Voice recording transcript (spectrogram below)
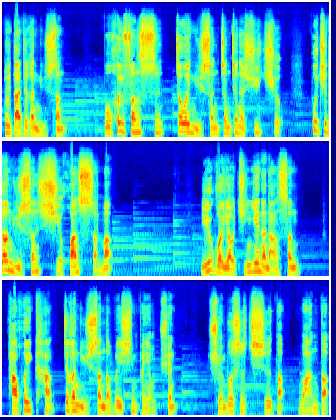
对待这个女生，不会分析这位女生真正的需求，不知道女生喜欢什么。如果有经验的男生，他会看这个女生的微信朋友圈，全部是吃的、玩的，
